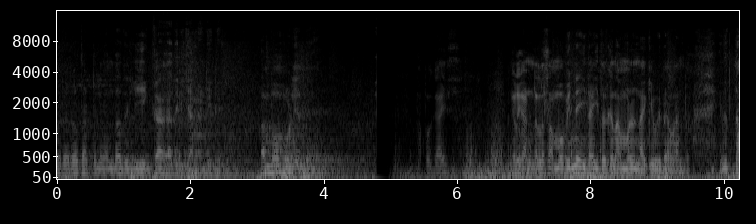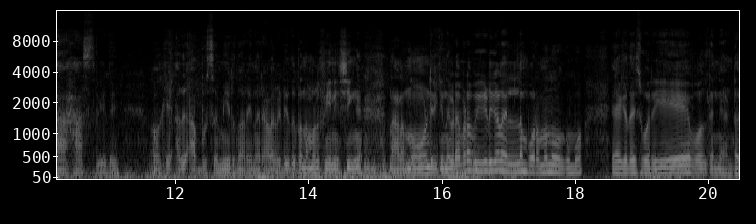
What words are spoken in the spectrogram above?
ഓരോരോ തട്ടിലും എന്താ അത് ലീക്ക് ആകാതിരിക്കാൻ വേണ്ടിയിട്ട്. സംഭവം പൊളിയല്ലേ? അപ്പോൾ ഗൈസ് നിങ്ങൾ കണ്ടല്ല സംഭവം. പിന്നെ ഇതാ ഇതൊക്കെ നമ്മൾ ഉണ്ടാക്കിയ വീടുകളാണ് ട്ടോ. ഇത് താഹാസ് വീട്. ഓക്കെ അത് അബു സമീർ എന്ന് പറയുന്ന ഒരാളെ വീട്. ഇതിപ്പോൾ നമ്മൾ ഫിനിഷിങ് നടന്നുകൊണ്ടിരിക്കുന്നത് ഇവിടെ ഇവിടെ വീടുകളെല്ലാം പുറമെ നോക്കുമ്പോൾ ഏകദേശം ഒരേപോലെ തന്നെയാണ്.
